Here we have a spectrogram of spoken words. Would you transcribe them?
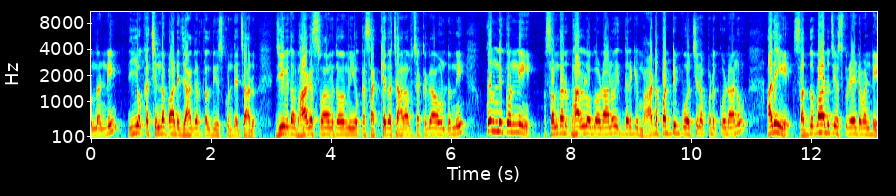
ఉందండి. ఈ యొక్క చిన్నపాటి జాగ్రత్తలు తీసుకుంటే చాలు. జీవిత భాగస్వామితో మీ యొక్క సఖ్యత చాలా చక్కగా ఉంటుంది. కొన్ని కొన్ని సందర్భాల్లో కూడాను ఇద్దరికి మాట పట్టింపు వచ్చినప్పటికి కూడాను అది సర్దుబాటు చేసుకునేటువంటి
